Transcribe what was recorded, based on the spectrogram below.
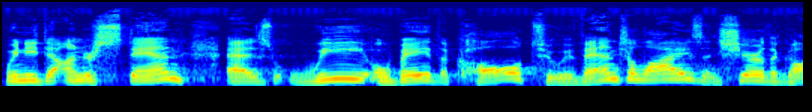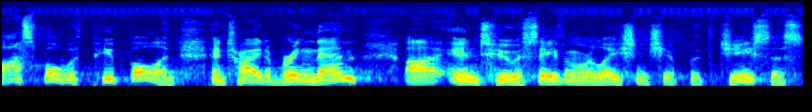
We need to understand as we obey the call to evangelize and share the gospel with people and, and try to bring them uh, into a saving relationship with Jesus.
